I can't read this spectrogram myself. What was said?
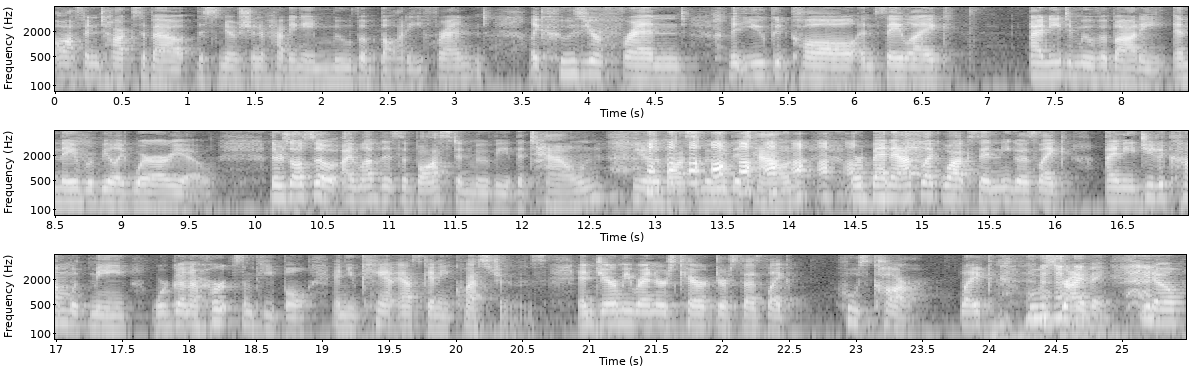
often talks about this notion of having a move a body friend. Like who's your friend that you could call and say like I need to move a body and they would be like where are you? There's also I love this a Boston movie, The Town. You know the Boston movie The Town where Ben Affleck walks in and he goes like I need you to come with me. We're going to hurt some people and you can't ask any questions. And Jeremy Renner's character says like whose car? Like who's driving? You know,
